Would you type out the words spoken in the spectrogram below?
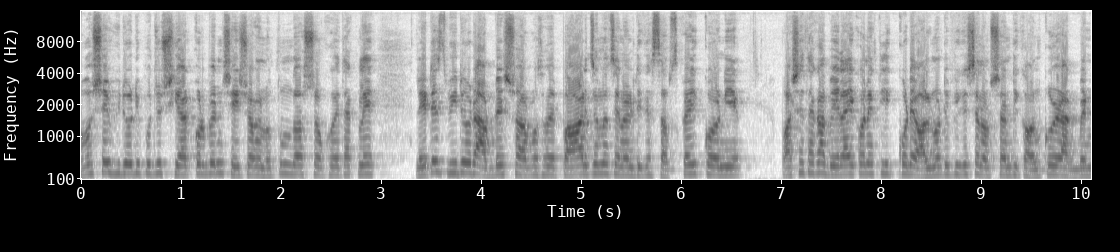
অবশ্যই ভিডিওটি প্রচুর শেয়ার করবেন। সেই সঙ্গে নতুন দর্শক হয়ে থাকলে লেটেস্ট ভিডিওর আপডেট সর্বপ্রথমে পাওয়ার জন্য চ্যানেলটিকে সাবস্ক্রাইব করে নিয়ে পাশে থাকা বেল আইকনে ক্লিক করে অল নোটিফিকেশান অপশানটিকে অন করে রাখবেন।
